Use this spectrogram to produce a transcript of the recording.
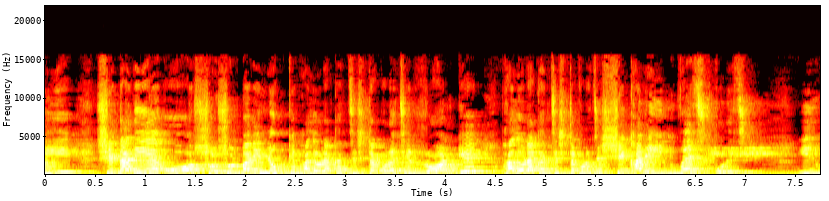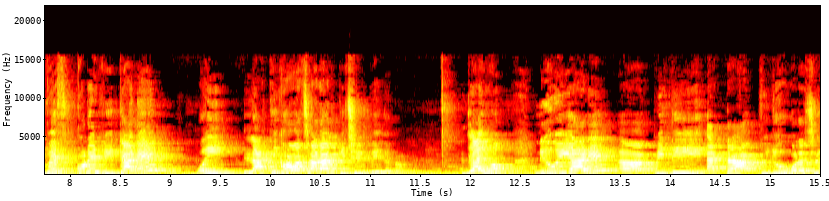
দিয়ে, সেটা দিয়ে ও শ্বশুর বাড়ির লোককে ভালো রাখার চেষ্টা করেছে রনকে ভালো রাখার চেষ্টা করেছে, সেখানে ইনভেস্ট করেছে। ইনভেস্ট করে রিটার্নে ওই লাঠি খাওয়া ছাড়া আর কিছুই পেল না। যাই হোক নিউ ইয়ারে প্রীতি একটা ভিডিও করেছিল,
